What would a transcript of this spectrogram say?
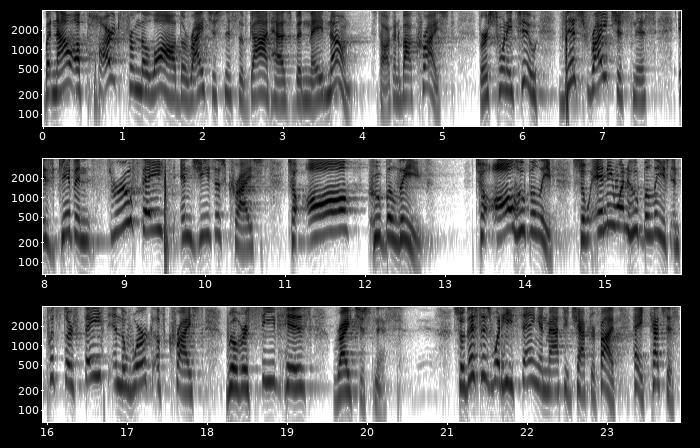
But now, apart from the law, the righteousness of God has been made known. He's talking about Christ Verse 22 this righteousness is given through faith in Jesus Christ to all who believe. To all who believe. So, anyone who believes and puts their faith in the work of Christ will receive his righteousness. So, this is what he's saying in Matthew chapter 5. Hey, catch this.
